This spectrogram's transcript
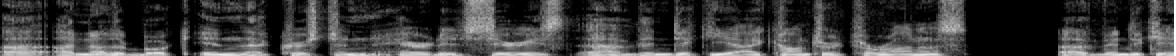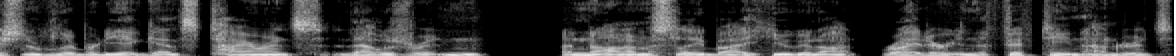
uh, another book in the Christian Heritage series, uh, Vindiciae contra Tyrannos, uh, Vindication of Liberty Against Tyrants. That was written anonymously by a Huguenot writer in the 1500s.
